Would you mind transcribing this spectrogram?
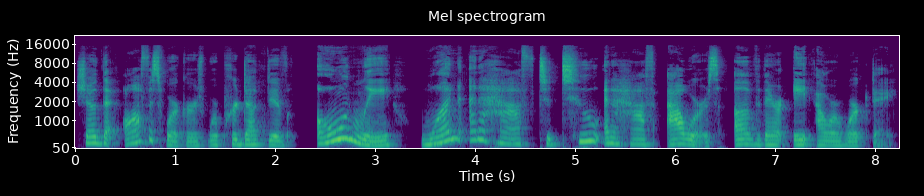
showed that office workers were productive only one and a half to two and a half hours of their eight hour workday,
